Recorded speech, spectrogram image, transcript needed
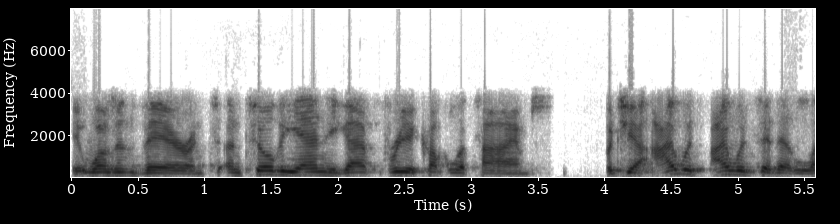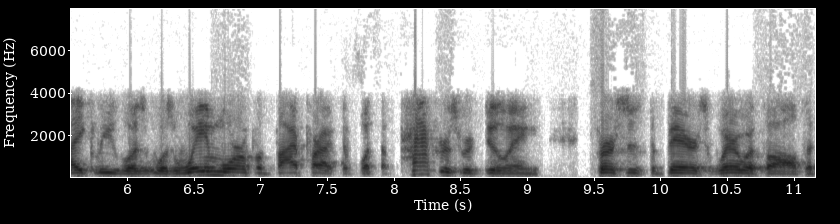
it wasn't there until the end. He got free a couple of times, but yeah, I would I would say that likely was was way more of a byproduct of what the Packers were doing versus the Bears' wherewithal to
